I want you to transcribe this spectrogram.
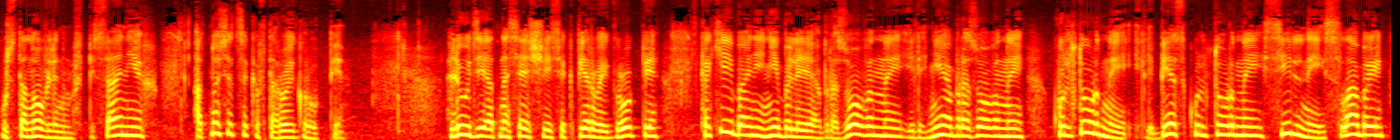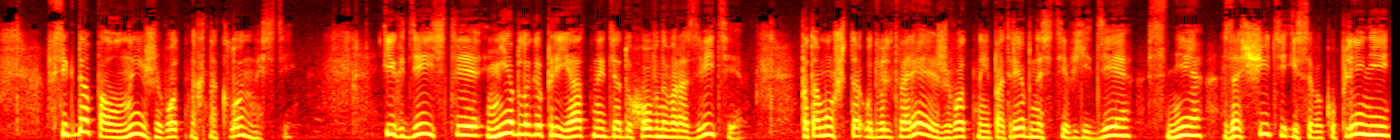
установленным в Писаниях, относятся ко второй группе. Люди, относящиеся к первой группе, какие бы они ни были образованные или необразованные, культурные или бескультурные, сильные и слабые, всегда полны животных наклонностей. Их действия неблагоприятны для духовного развития, потому что, удовлетворяя животные потребности в еде, сне, защите и совокуплении,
